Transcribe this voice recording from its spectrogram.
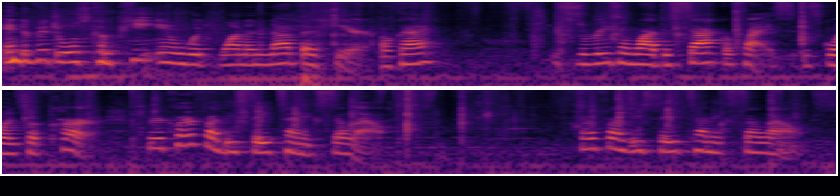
Individuals competing with one another here, okay? This is the reason why the sacrifice is going to occur. Spirit, clarify these satanic sellouts. Clarify these satanic sellouts.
